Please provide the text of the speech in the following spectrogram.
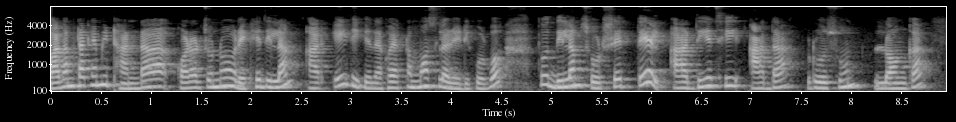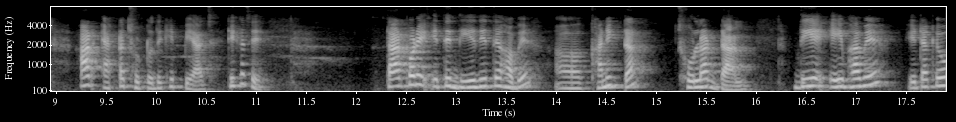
বাদামটাকে আমি ঠান্ডা করার জন্য রেখে দিলাম। আর এই দিকে দেখো একটা মশলা রেডি করব। তো দিলাম সর্ষের তেল আর দিয়েছি আদা, রসুন, লঙ্কা আর একটা ছোট্ট দেখে পেঁয়াজ, ঠিক আছে? তারপরে এতে দিয়ে দিতে হবে খানিকটা ছোলার ডাল। দিয়ে এইভাবে এটাকেও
